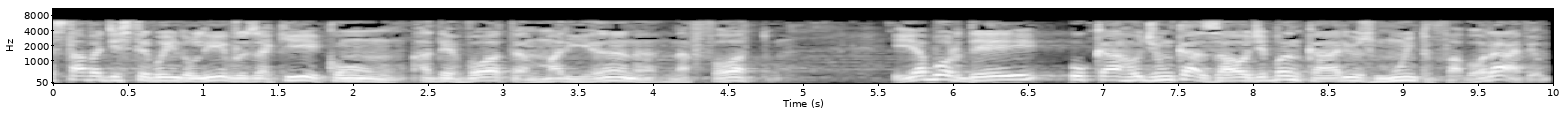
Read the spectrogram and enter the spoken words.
estava distribuindo livros aqui com a devota Mariana na foto e abordei o carro de um casal de bancários muito favorável.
